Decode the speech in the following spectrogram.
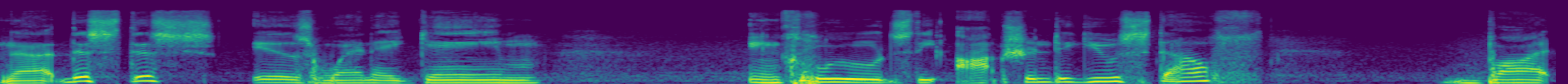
Now, this this is when a game includes the option to use stealth, but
